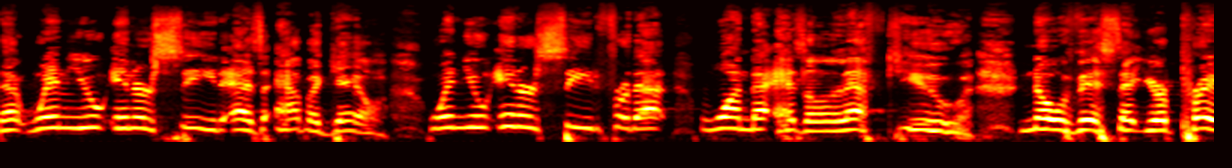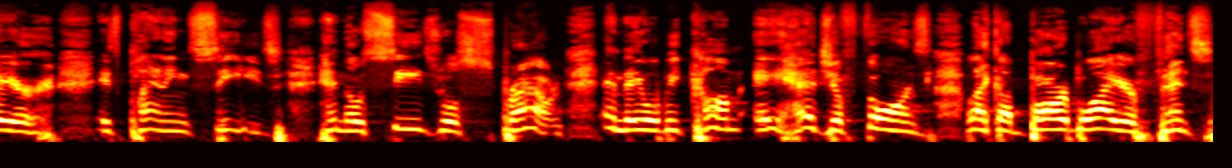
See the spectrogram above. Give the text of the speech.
that when you intercede as Abigail, when you intercede for that one that has left you, know this that your prayer is planting seeds, and those seeds will sprout and they will become a hedge of thorns like a barbed wire fence.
